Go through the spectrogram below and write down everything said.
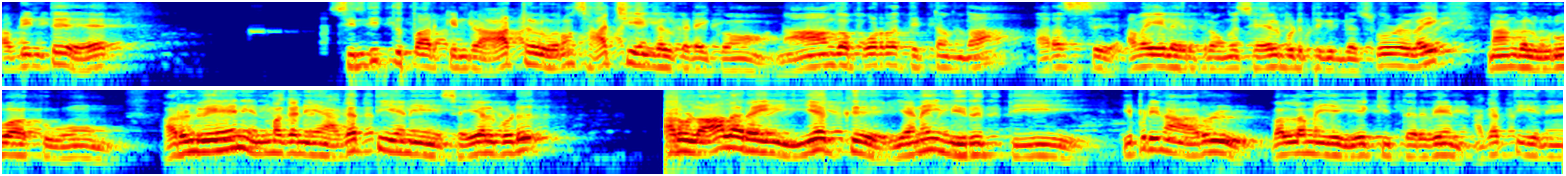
அப்படின்ட்டு சிந்தித்து பார்க்கின்ற ஆற்றல் வரும் சாட்சியங்கள் கிடைக்கும். நாங்க போடுற திட்டம் தான் அரசு அவையில இருக்கிறவங்க செயல்படுத்துகின்ற சூழலை நாங்கள் உருவாக்குவோம். அருள்வேன் என் மகனே அகத்தியனே செயல்படு. அருளாளரை இயக்கு எனை நிறுத்தி. இப்படி நான் அருள் வல்லமையை இயக்கி தருவேன். அகத்தியனே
